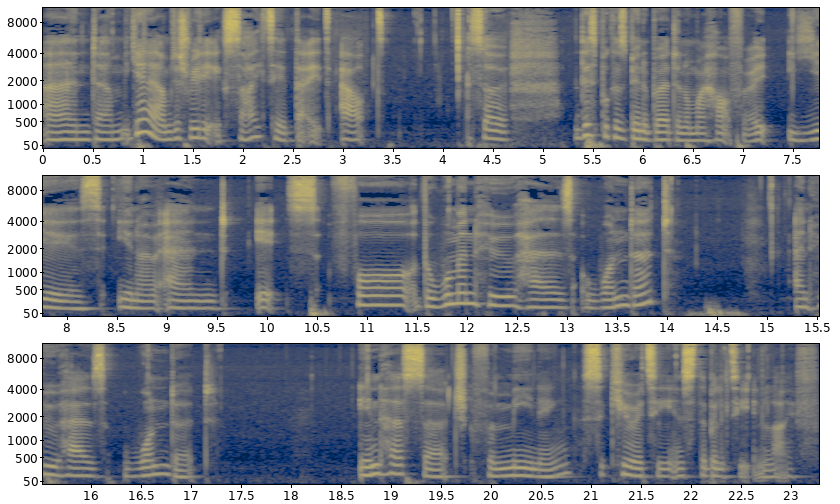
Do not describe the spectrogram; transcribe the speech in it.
and um, yeah, I'm just really excited that it's out. So, this book has been a burden on my heart for years, you know, and it's for the woman who has wondered and who has wandered in her search for meaning, security, and stability in life.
